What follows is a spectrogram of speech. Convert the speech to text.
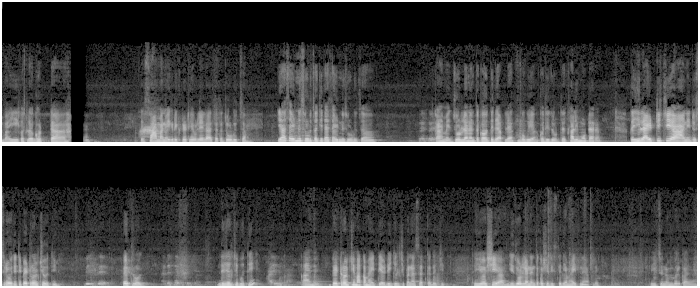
बाई कसलं घट्टा ते सामान वगैरे इकडे ठेवलेलं असं आता जोडूचा. या साईडने सोडूचा की त्या साईडने सोडूचा? काय माहीत जोडल्यानंतर कळतले आपल्या बघूया कधी जोडतात. खाली मोटार आहे. तर ही लाईटीची आहे आणि दुसरी होती ती पेट्रोलची होती. पेट्रोल डिझेलची होती? काय माहीत? पेट्रोलची माका माहिती आहे डिझेलची पण असतात कदाचित. तर ही अशी आहे जी जोडल्यानंतर कशी दिसते हे माहीत नाही आपल्या तर हिचा नंबर काय आहे?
